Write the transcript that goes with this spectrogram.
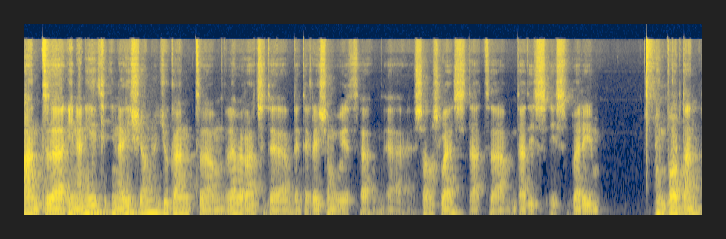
And uh, in, in, addition, you can um, leverage the, the, integration with uh, uh, serverless. That um, that is is very important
